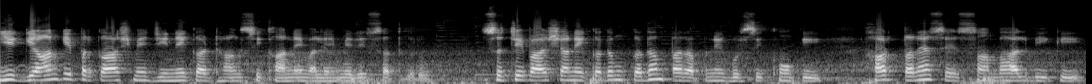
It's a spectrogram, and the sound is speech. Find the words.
ये ज्ञान के प्रकाश में जीने का ढंग सिखाने वाले मेरे सतगुरु। सच्चे पातशाह ने कदम कदम पर अपने गुरसिखों की हर तरह से संभाल भी की।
